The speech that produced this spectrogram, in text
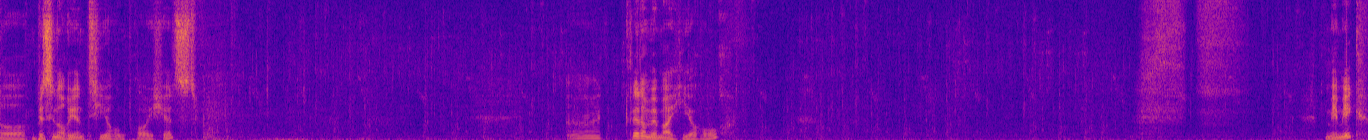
So, ein bisschen Orientierung brauche ich jetzt. Äh, klettern wir mal hier hoch. Mimik.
